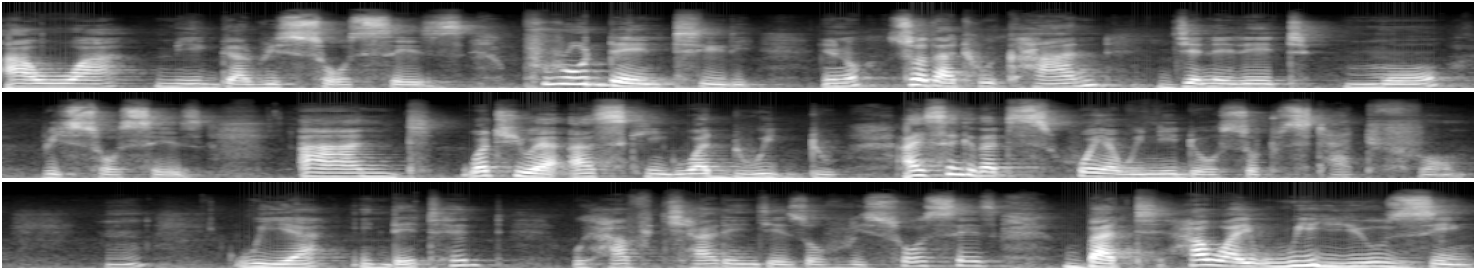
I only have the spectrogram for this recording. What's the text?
our meager resources prudently, you know, so that we can generate more resources. And what you are asking, what do we do? I think that's where we need also to start from. Mm? We are indebted, we have challenges of resources, but how are we using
